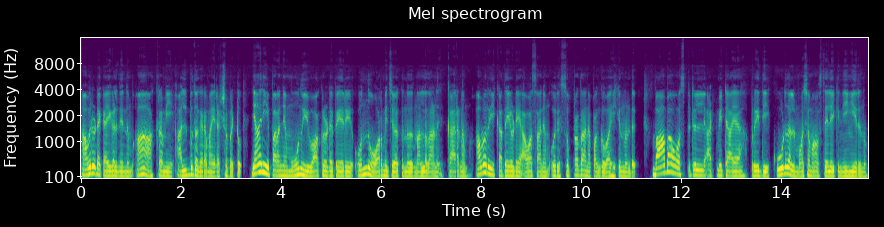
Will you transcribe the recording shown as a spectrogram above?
അവരുടെ കൈകളിൽ നിന്നും ആ ആക്രമി അത്ഭുതകരമായി രക്ഷപ്പെട്ടു. ഞാൻ ഈ പറഞ്ഞ മൂന്ന് യുവാക്കളുടെ പേര് ഒന്ന് ഓർമ്മിച്ചു വെക്കുന്നത് നല്ലതാണ്. കാരണം അവർ ഈ കഥയുടെ അവസാനം ഒരു സുപ്രധാന പങ്ക് വഹിക്കുന്നുണ്ട്. ബാബ ഹോസ്പിറ്റലിൽ അഡ്മിറ്റായ പ്രീതി കൂടുതൽ മോശം അവസ്ഥയിലേക്ക് നീങ്ങിയിരുന്നു.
